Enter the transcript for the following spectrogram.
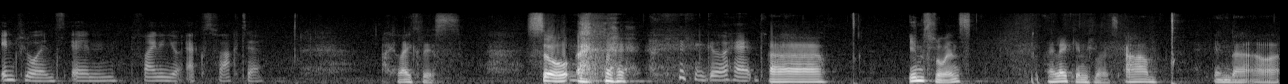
influence in finding your X factor? I like this. So, Go ahead. uh, influence, I like influence. Um, and uh,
